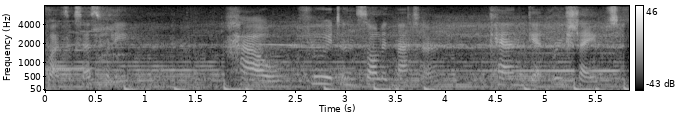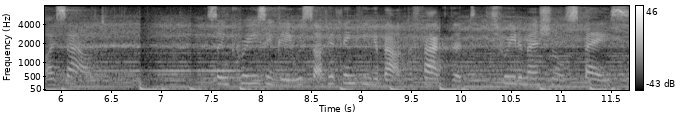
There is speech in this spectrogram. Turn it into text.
quite successfully how fluid and solid matter can get reshaped by sound. So increasingly we started thinking about the fact that three-dimensional space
